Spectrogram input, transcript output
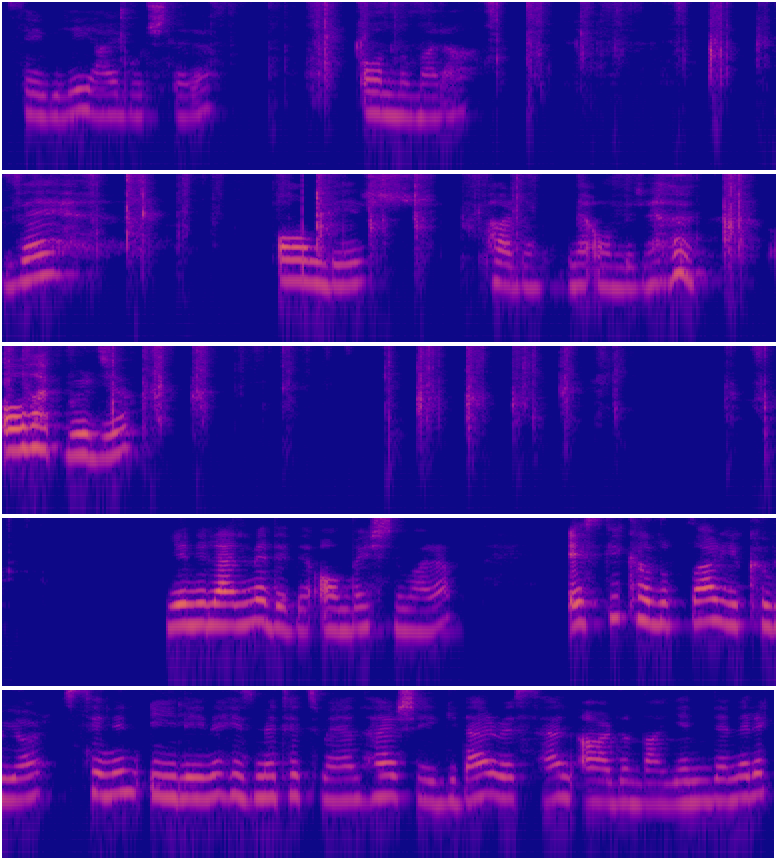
sevgili yay burçları. 10 numara. Ve 11 pardon ne 11 Oğlak burcu. Yenilenme dedi 15 numara. Eski kalıplar yıkılıyor. Senin iyiliğine hizmet etmeyen her şey gider ve sen ardından yenilenerek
